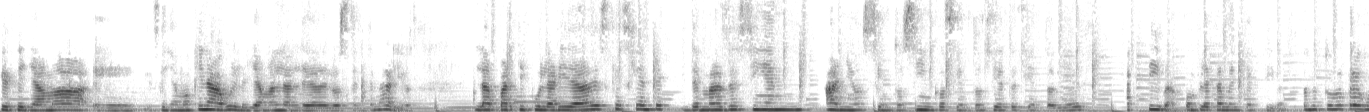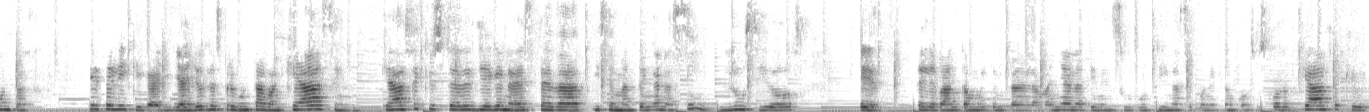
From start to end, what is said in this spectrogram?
que se llama, eh, se llama Okinawa y le llaman la aldea de los centenarios. La particularidad es que es gente de más de 100 años, 105, 107, 110, activa, completamente activa. Cuando tú me preguntas, ¿qué es el Ikigai? Y a ellos les preguntaban, ¿qué hacen? ¿Qué hace que ustedes lleguen a esta edad y se mantengan así, lúcidos, se levantan muy temprano en la mañana, tienen su rutina, se conectan con sus cosas. ¿Qué hace que,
